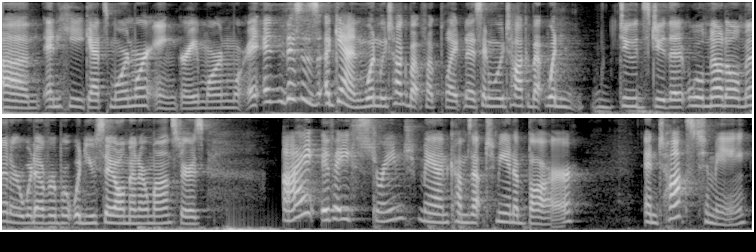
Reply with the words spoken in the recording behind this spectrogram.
Um, and he gets more and more angry, more and more. And, and this is again when we talk about fuck politeness, and when we talk about when dudes do that. Well, not all men or whatever, but when you say all men are monsters, I if a strange man comes up to me in a bar and talks to me,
